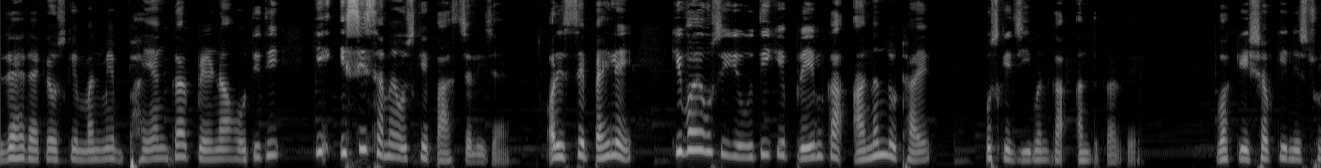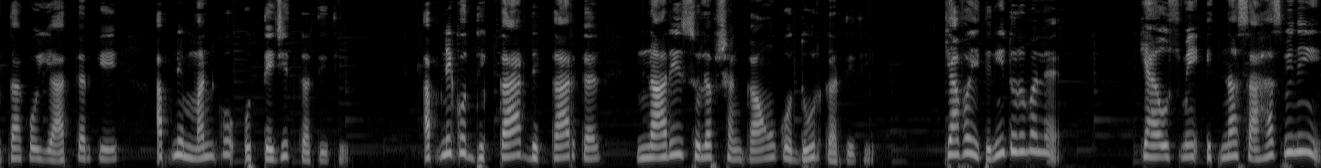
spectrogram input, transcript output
रह रहकर उसके मन में भयंकर प्रेरणा होती थी कि इसी समय उसके पास चली जाए और इससे पहले कि वह उस युवती के प्रेम का आनंद उठाए, उसके जीवन का अंत कर दे। वह केशव की निष्ठुरता को याद करके अपने मन को उत्तेजित करती थी। अपने को धिक्कार धिक्कार कर नारी सुलभ शंकाओं को दूर करती थी। क्या वह इतनी दुर्बल है? क्या उसमें इतना साहस भी नहीं?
